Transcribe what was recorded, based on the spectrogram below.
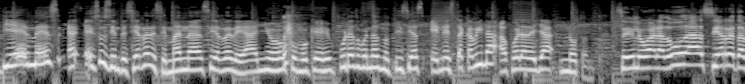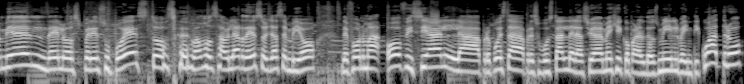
Viernes, eh, eso se siente cierre de semana, cierre de año, como que puras buenas noticias en esta cabina, afuera de ella no tanto. Sin lugar a dudas, cierre también de los presupuestos. Vamos a hablar de eso. Ya se envió de forma oficial la propuesta presupuestal de la Ciudad de México para el 2024.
